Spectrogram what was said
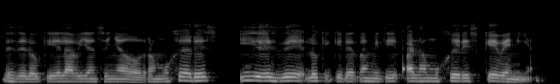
desde lo que él había enseñado a otras mujeres y desde lo que quería transmitir a las mujeres que venían.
